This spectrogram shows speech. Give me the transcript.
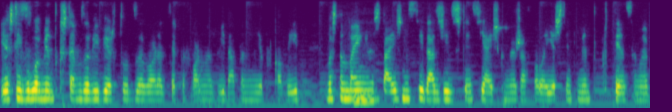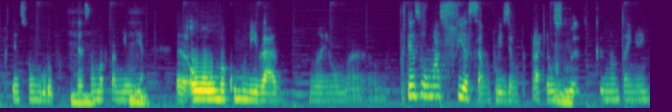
este isolamento que estamos a viver todos agora, de certa forma, devido à pandemia por Covid, mas também uhum. as tais necessidades existenciais, como eu já falei, este sentimento de pertença, não é? Pertence a um grupo, pertence uhum. a uma família uhum. uh, ou a uma comunidade, não é? Uma, pertence a uma associação, por exemplo, para aqueles uhum. doentes que não têm.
